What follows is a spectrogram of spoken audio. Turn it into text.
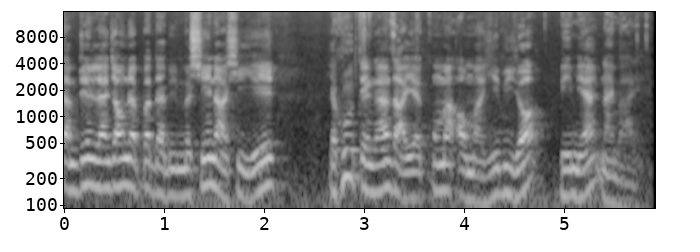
ဆမ်တင်လမ်းကြောင်းနဲ့ပတ်သက်ပြီးမရှင်းတာရှိရင်ယခုသင်ခန်းစာရဲ့ comment အောက်မှာရေးပြီးတော့မေးမြန်းနိုင်ပါတယ်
